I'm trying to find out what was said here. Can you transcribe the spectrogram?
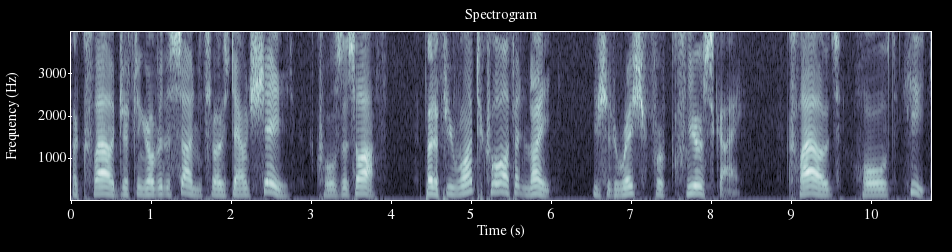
a cloud drifting over the sun throws down shade, cools us off. But if you want to cool off at night, you should wish for clear sky. Clouds hold heat.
